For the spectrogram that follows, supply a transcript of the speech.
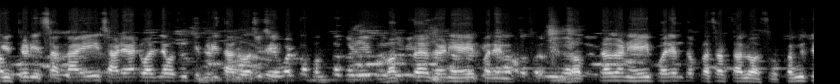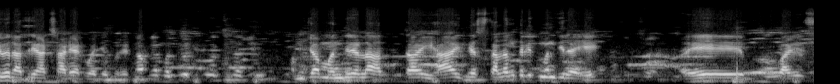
खिचडी सकाळी साडेआठ वाजल्यापासून खिचडी चालू असते. भक्तगण येईपर्यंत भक्तगण येईपर्यंत. प्रसाद चालू असतो. कमीत कमी रात्री आठ साडेआठ वाजेपर्यंत. आमच्या मंदिराला आता ह्या इथे स्थलांतरित मंदिर आहे. हे बावीस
